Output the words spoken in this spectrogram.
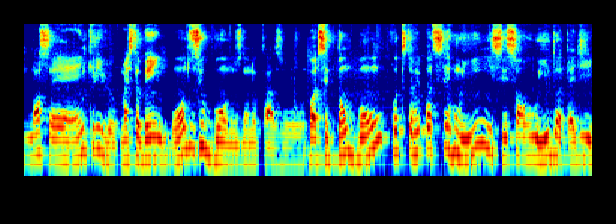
nossa, é, é incrível. Mas também o ônus e o bônus, né? No caso, pode ser tão bom quanto também pode ser ruim e ser só ruído até de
